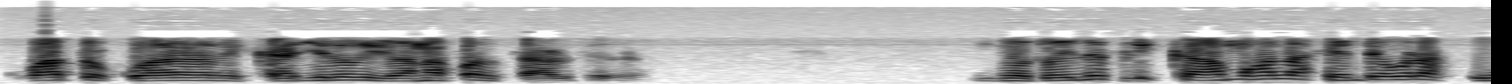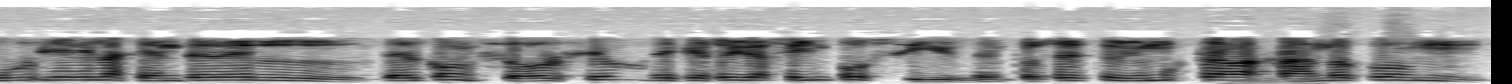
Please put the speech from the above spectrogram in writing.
cuatro cuadras de calle que iban a asfaltarse. Y nosotros le explicamos a la gente de Públicas y la gente del, del consorcio de que eso iba a ser imposible. Entonces estuvimos trabajando con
